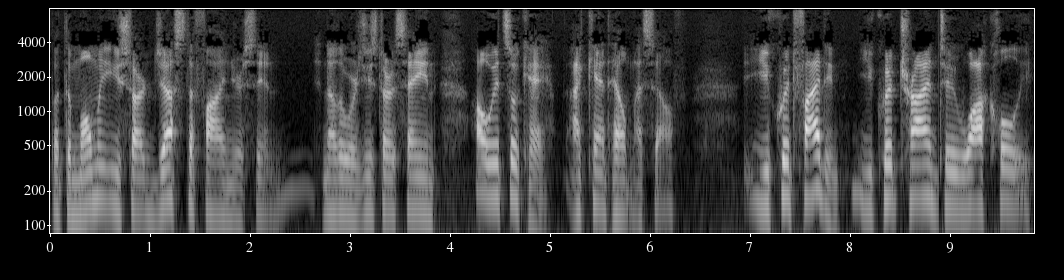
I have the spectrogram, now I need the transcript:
But the moment you start justifying your sin, in other words, you start saying, oh, it's okay, I can't help myself, you quit fighting. You quit trying to walk holy.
